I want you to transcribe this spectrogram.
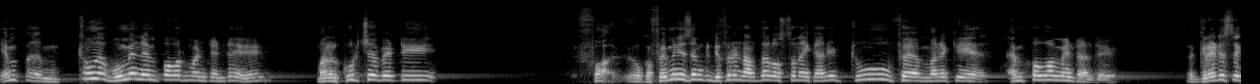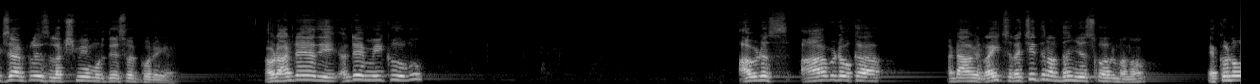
ఎంప ట్రూ ఉమెన్ ఎంపవర్మెంట్ అంటే మనం కూర్చోబెట్టి ఒక ఫెమినిజంకి డిఫరెంట్ అర్థాలు వస్తున్నాయి కానీ ట్రూ మనకి ఎంపవర్మెంట్ అంటే the greatest example is Lakshmi Murudeshwar Puri garu. ఆవిడ అంటే అది అంటే మీకు ఆవిడ ఆవిడ ఒక అంటే ఆవిడ రైట్స్ రచయితను అర్థం చేసుకోవాలి మనం. ఎక్కడో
